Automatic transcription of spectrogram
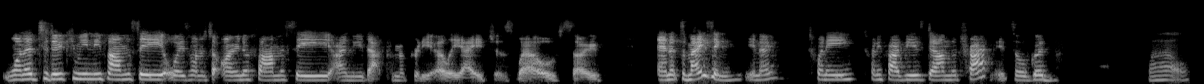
wanted to do community pharmacy, always wanted to own a pharmacy. I knew that from a pretty early age as well. So, and it's amazing, you know, 20, 25 years down the track, it's all good. Wow.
